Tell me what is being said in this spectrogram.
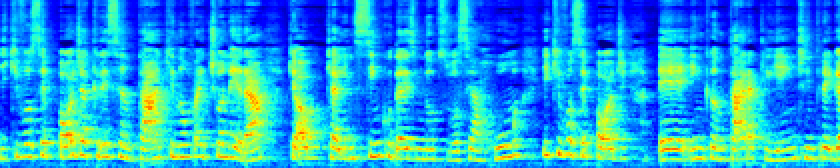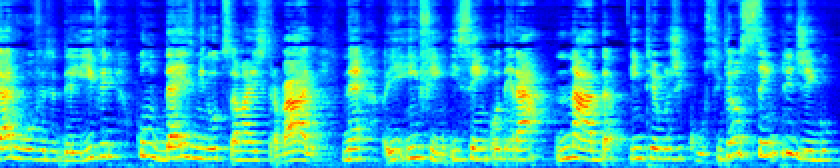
e que você pode acrescentar, que não vai te onerar, que é algo que ali em 5, 10 minutos você arruma e que você pode é, encantar a cliente, entregar um over delivery com 10 minutos a mais de trabalho, né? E, enfim, e sem onerar nada em termos de custo. Então eu sempre digo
